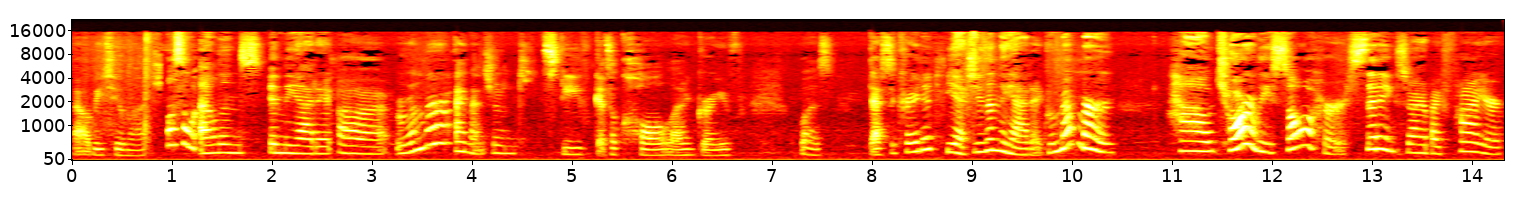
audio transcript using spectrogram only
that would be too much. Also, Ellen's in the attic. Uh, remember I mentioned Steve gets a call that a grave was desecrated? Yeah, she's in the attic. Remember how Charlie saw her sitting surrounded by fire?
